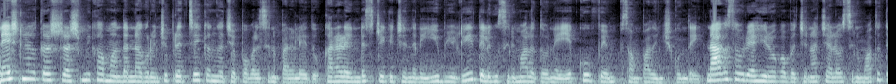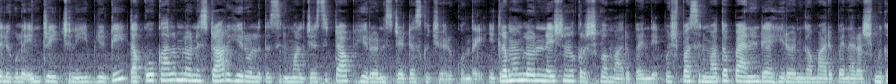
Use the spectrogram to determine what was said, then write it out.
నేషనల్ క్రష్ రష్మిక మందన్న గురించి ప్రత్యేకంగా చెప్పవలసిన పనిలేదు కన్నడ ఇండస్ట్రీకి చెందిన ఈ బ్యూటీ తెలుగు సినిమాలతోనే ఎక్కువ ఫేమ్ సంపాదించుకుంది. నాగశౌర్య హీరోగా వచ్చిన చలో సినిమాతో తెలుగులో ఎంట్రీ ఇచ్చిన ఈ బ్యూటీ తక్కువ కాలంలోనే స్టార్ హీరోలతో సినిమాలు చేసి టాప్ హీరోయిన్ స్టేటస్కు చేరుకుంది. ఈ క్రమంలోనే నేషనల్ క్రష్గా మారిపోయింది. పుష్ప సినిమాతో పాన్ ఇండియా హీరోయిన్గా మారిపోయిన రష్మిక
